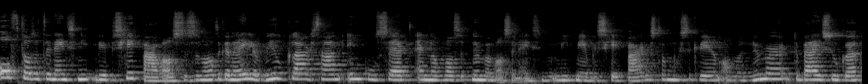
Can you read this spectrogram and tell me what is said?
Of dat het ineens niet meer beschikbaar was. Dus dan had ik een hele reel klaarstaan in concept. En dan was het nummer was ineens niet meer beschikbaar. Dus dan moest ik weer een ander nummer erbij zoeken.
